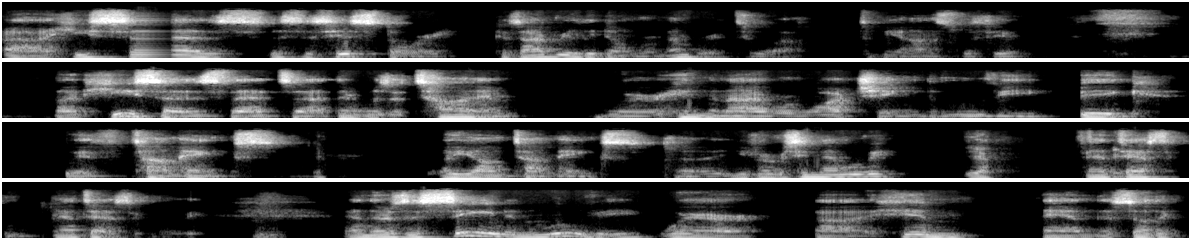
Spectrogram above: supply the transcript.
uh, he says this is his story because I really don't remember it too well, to be honest with you. But he says that uh, there was a time where him and I were watching the movie Big with Tom Hanks, a young Tom Hanks. Uh, you've ever seen that movie? Yeah. Fantastic, fantastic movie. And there's a scene in the movie where uh, him and this other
